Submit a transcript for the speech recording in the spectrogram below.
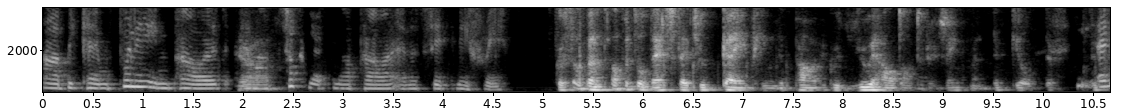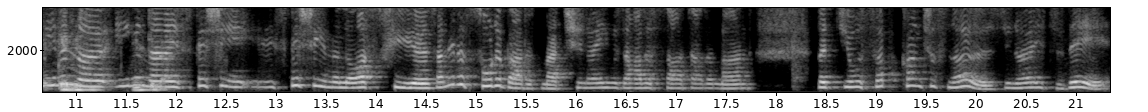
uh, became fully empowered yeah. and I took back my power and it set me free. Because up, and, up until that stage, you gave him the power because you held on to the resentment, the guilt. The, the, and even though, even though, especially, especially in the last few years, I never thought about it much. You know, he was out of sight, out of mind but your subconscious knows, you know, it's there.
